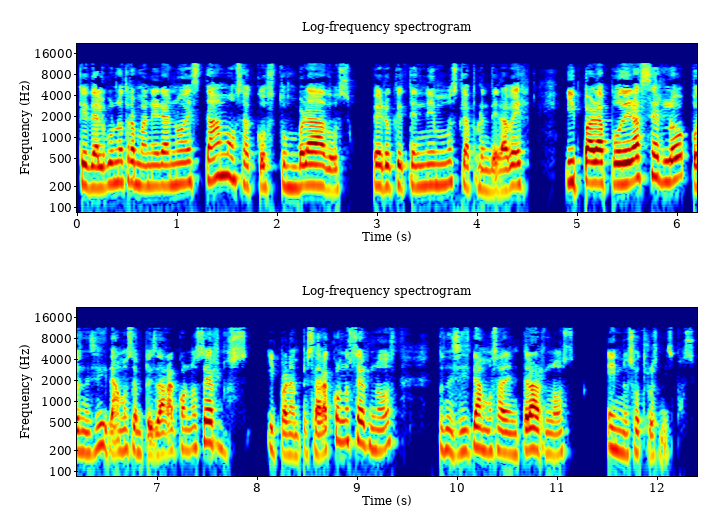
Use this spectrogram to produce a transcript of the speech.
que de alguna otra manera no estamos acostumbrados pero que tenemos que aprender a ver. Y para poder hacerlo, pues necesitamos empezar a conocernos. Y para empezar a conocernos, pues necesitamos adentrarnos en nosotros mismos.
